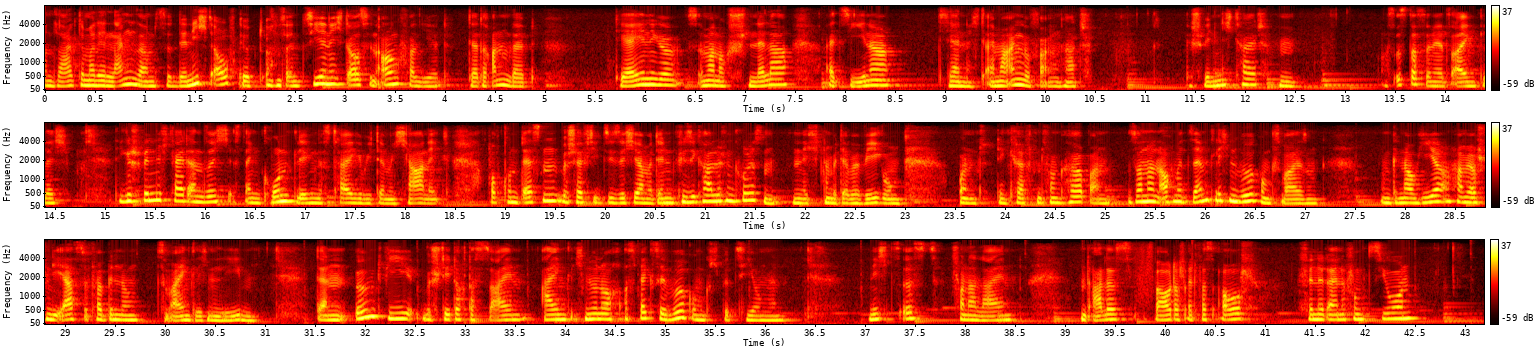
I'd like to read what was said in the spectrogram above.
Man sagt immer, der Langsamste, der nicht aufgibt und sein Ziel nicht aus den Augen verliert, der dranbleibt. Derjenige ist immer noch schneller als jener, der nicht einmal angefangen hat. Geschwindigkeit? Hm. Was ist das denn jetzt eigentlich? Die Geschwindigkeit an sich ist ein grundlegendes Teilgebiet der Mechanik. Aufgrund dessen beschäftigt sie sich ja mit den physikalischen Größen, nicht nur mit der Bewegung und den Kräften von Körpern, sondern auch mit sämtlichen Wirkungsweisen. Und genau hier haben wir auch schon die erste Verbindung zum eigentlichen Leben. Denn irgendwie besteht doch das Sein eigentlich nur noch aus Wechselwirkungsbeziehungen. Nichts ist von allein und alles baut auf etwas auf, findet eine Funktion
